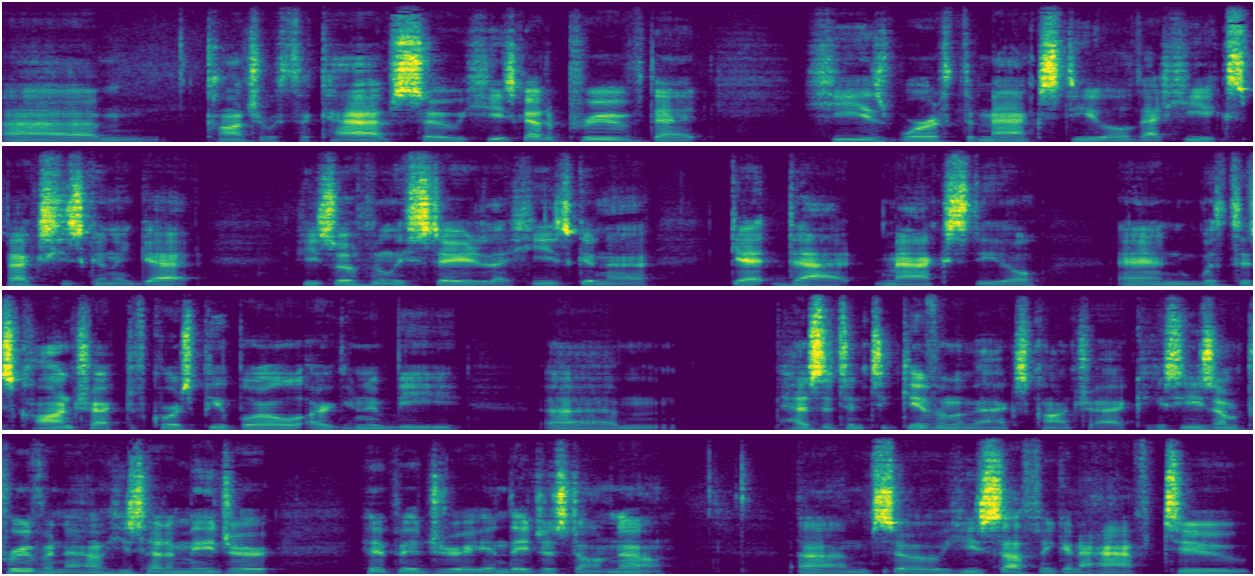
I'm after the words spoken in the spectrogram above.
um, contract with the Cavs, so he's got to prove that he is worth the max deal that he expects he's going to get. He's openly stated that he's going to get that max deal, and with this contract, of course, people are, going to be um, hesitant to give him a max contract because he's unproven now. He's had a major hip injury, and they just don't know. Um, so he's definitely going to have to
